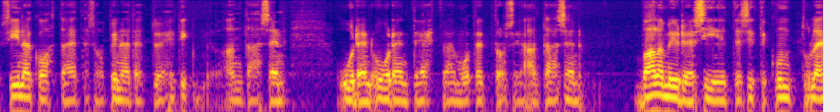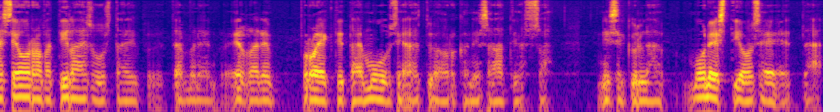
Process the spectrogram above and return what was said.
siinä kohtaa, että se opinnäytetty heti antaa sen uuden, uuden tehtävän, mutta tosiaan antaa sen valmiuden siitä, että sitten kun tulee seuraava tilaisuus tai tämmöinen erilainen projekti tai muu siellä työorganisaatiossa, niin se kyllä monesti on se, että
